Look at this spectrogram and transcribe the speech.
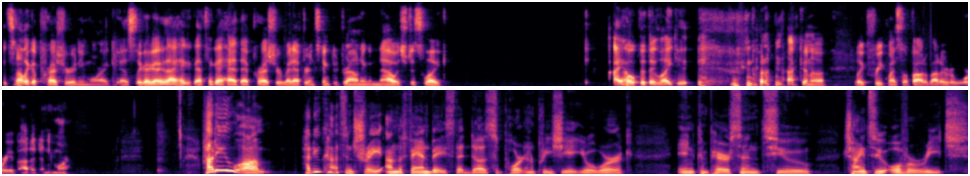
it's not like a pressure anymore. I guess like I, I I think I had that pressure right after Instinctive Drowning, and now it's just like I hope that they like it, but I'm not gonna like freak myself out about it or worry about it anymore. How do you um how do you concentrate on the fan base that does support and appreciate your work in comparison to trying to overreach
